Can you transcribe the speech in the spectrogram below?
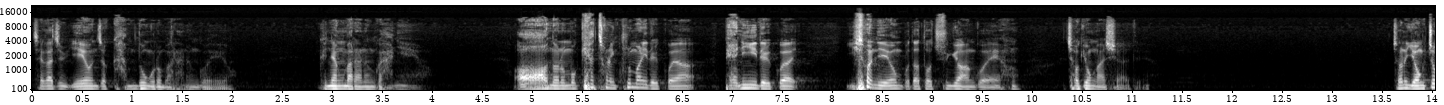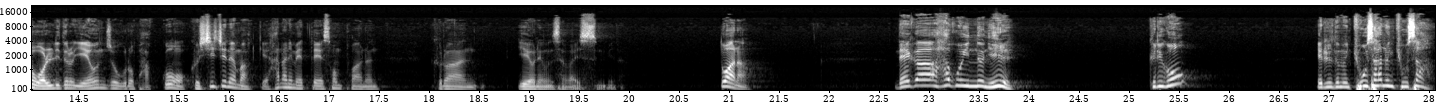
제가 지금 예언적 감동으로 말하는 거예요. 그냥 말하는 거 아니에요. 어, 너는 뭐 캐터링 쿨만이 될 거야, 베닝이 될 거야. 이런 예언보다 더 중요한 거예요. 적용하셔야 돼요. 저는 영적 원리들을 예언적으로 받고 그 시즌에 맞게 하나님의 때에 선포하는 그러한 예언의 은사가 있습니다. 또 하나, 내가 하고 있는 일 그리고 예를 들면 교사는 교사,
